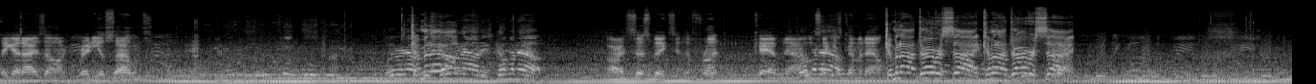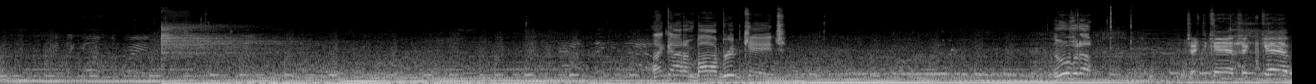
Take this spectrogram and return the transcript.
They got eyes on. Radio silence. Coming out. Coming out. He's coming out. All right, suspect's in the front cab now. Coming Looks like he's coming out. Coming out driver's side. Coming out driver's side. I got him, Bob. Rib cage. Move it up. Check the cab. Check the cab.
